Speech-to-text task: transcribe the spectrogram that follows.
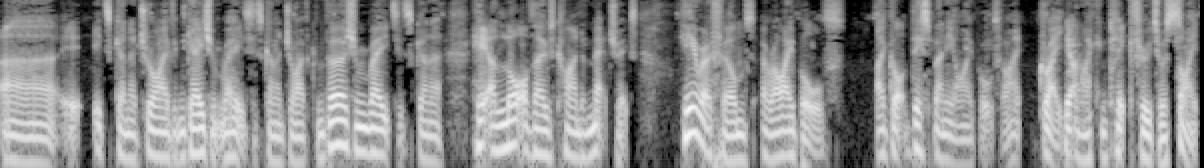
Uh, it, it's going to drive engagement rates. It's going to drive conversion rates. It's going to hit a lot of those kind of metrics. Hero films are eyeballs. I got this many eyeballs, right? Great. Yeah. And I can click through to a site.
